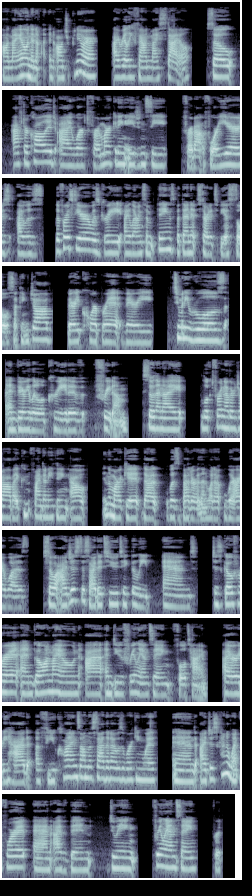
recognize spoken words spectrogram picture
on my own and an entrepreneur, I really found my style. So after college, I worked for a marketing agency for about four years. I was, the first year was great. I learned some things, but then it started to be a soul sucking job, very corporate, very too many rules and very little creative freedom. So then I looked for another job. I couldn't find anything out in the market that was better than what I, where I was. So I just decided to take the leap and just go for it and go on my own uh, and do freelancing full time. I already had a few clients on the side that I was working with and I just kind of went for it and I've been doing freelancing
